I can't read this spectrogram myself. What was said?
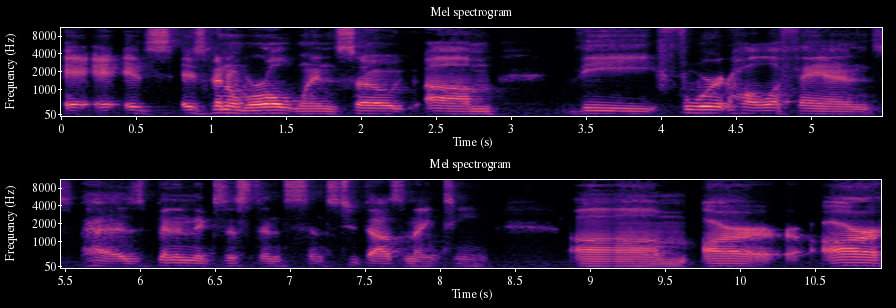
it, it's it's been a whirlwind. So um, the Ford Hall of Fans has been in existence since 2019. Um, our our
